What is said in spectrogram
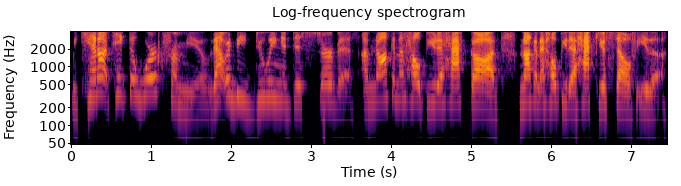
We cannot take the work from you. That would be doing a disservice. I'm not going to help you to hack God. I'm not going to help you to hack yourself either.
